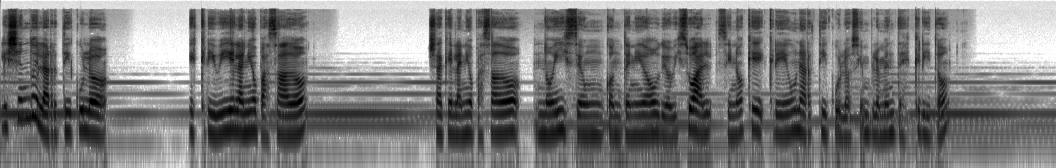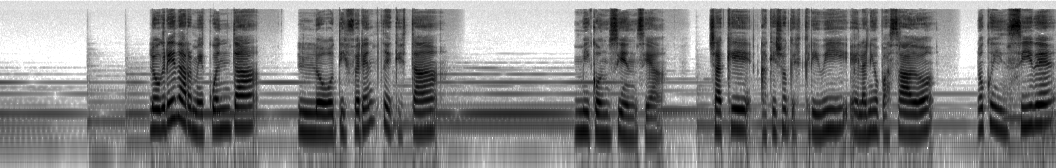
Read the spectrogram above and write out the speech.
Leyendo el artículo que escribí el año pasado, ya que el año pasado no hice un contenido audiovisual, sino que creé un artículo simplemente escrito, logré darme cuenta lo diferente que está mi conciencia, ya que aquello que escribí el año pasado no coincide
